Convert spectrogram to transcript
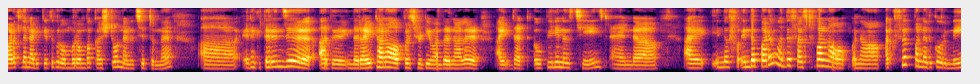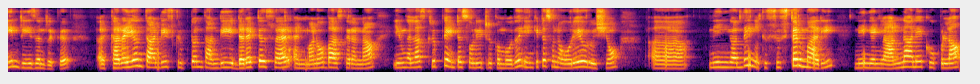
படத்தில் நடிக்கிறதுக்கு ரொம்ப ரொம்ப கஷ்டம்னு நினச்சிட்டு இருந்தேன். எனக்கு தெரிஞ்சு அது இந்த ரைட்டான ஆப்பர்ச்சுனிட்டி வந்ததுனால I that opinion is change and இந்த இந்த படம் வந்து ஃபர்ஸ்ட் ஆஃப் ஆல் நான் நான் அக்செப்ட் பண்ணதுக்கு ஒரு மெயின் ரீசன் இருக்கு. கதையும் தாண்டி ஸ்கிரிப்டும் தாண்டி டைரக்டர் சார் அண்ட் மனோபாஸ்கர் அண்ணா இவங்கெல்லாம் ஸ்கிரிப்ட் என்கிட்ட சொல்லிட்டு இருக்கும்போது என்கிட்ட சொன்ன ஒரே ஒரு விஷயம். நீங்கள் நீங்க வந்து எங்களுக்கு சிஸ்டர் மாதிரி நீங்கள் எங்களை அண்ணானே கூப்பிடலாம்.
